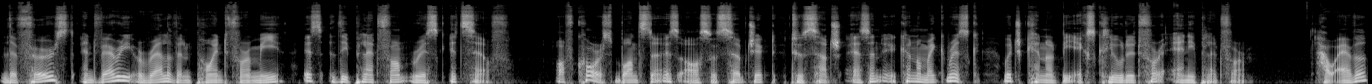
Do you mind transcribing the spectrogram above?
The first and very relevant point for me is the platform risk itself. Of course, Bondster is also subject to such as an economic risk, which cannot be excluded for any platform. However,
